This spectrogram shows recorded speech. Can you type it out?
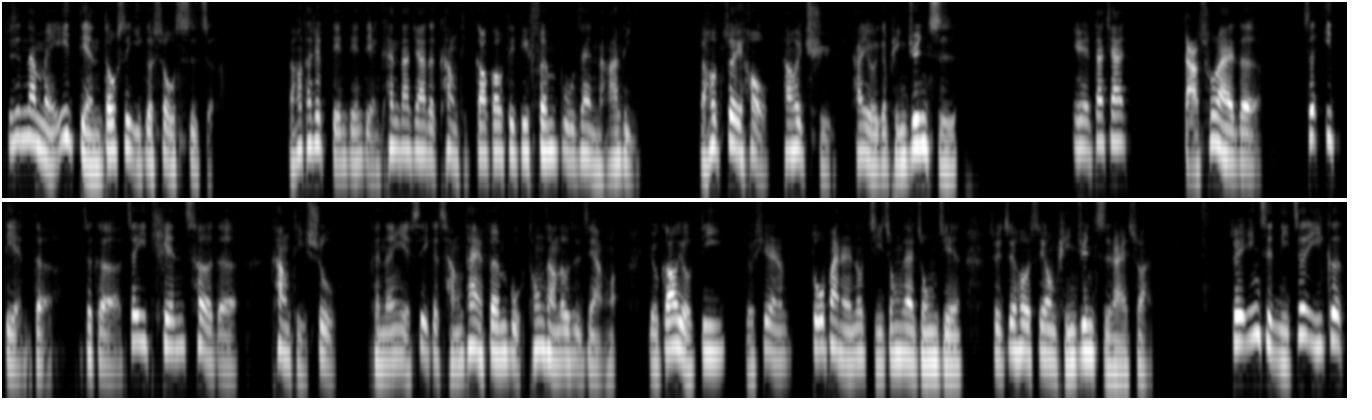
就是那每一点都是一个受试者。然后他就点点点，看大家的抗体高高低低分布在哪里，然后最后他会取他有一个平均值，因为大家打出来的这一点的这个这一天测的抗体数，可能也是一个常态分布，通常都是这样哦，有高有低，有些人多半人都集中在中间，所以最后是用平均值来算，所以因此你这一个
